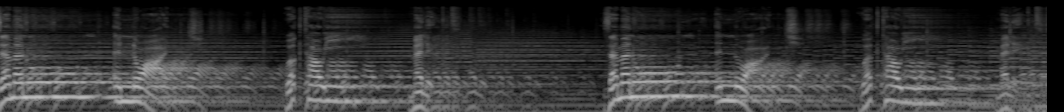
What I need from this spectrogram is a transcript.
ዘመኑን እንዋጅ ወቅታዊ መልእክት። ዘመኑን እንዋጅ ወቅታዊ መልእክት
